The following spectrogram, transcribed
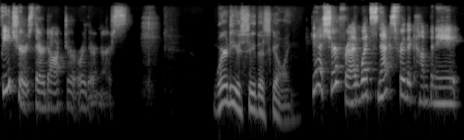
features their doctor or their nurse. Where do you see this going? Yeah sure fred. What's next for the company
